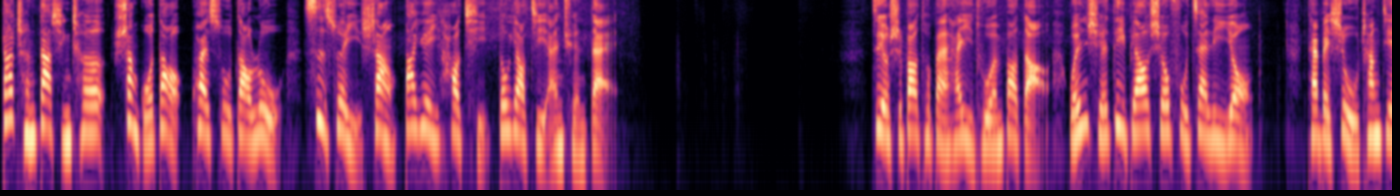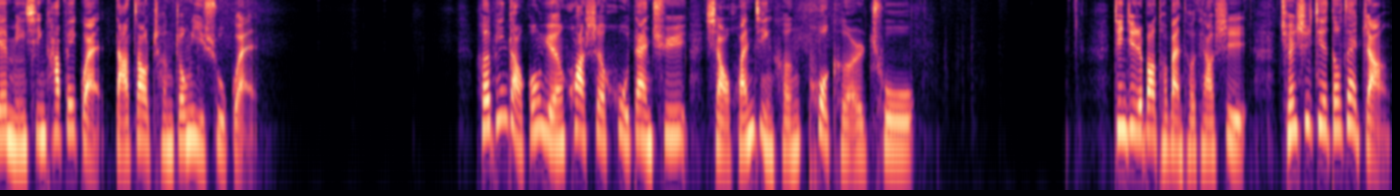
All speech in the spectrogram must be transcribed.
搭乘大型车上国道、快速道路，四岁以上八月一号起都要系安全带。自由时报头版还以图文报道文学地标修复再利用，台北市武昌街明星咖啡馆打造城中艺术馆。和平岛公园划设护弹区，小环景横破壳而出。经济日报头版头条是：全世界都在涨，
